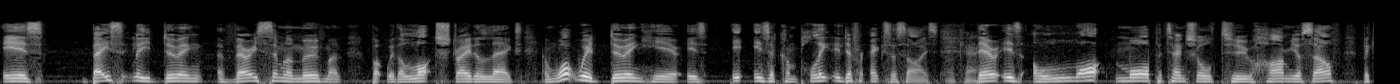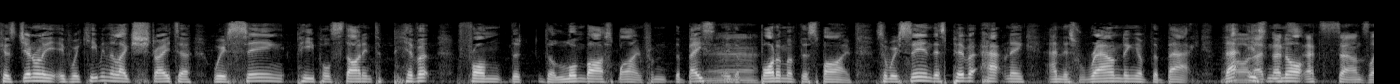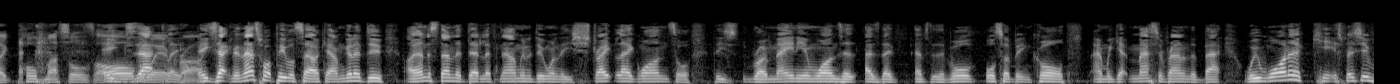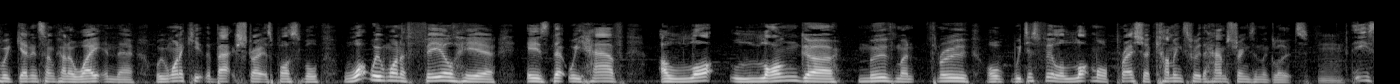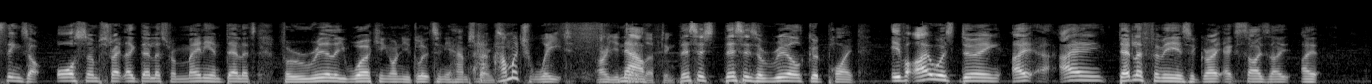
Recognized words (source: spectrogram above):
is basically doing a very similar movement but with a lot straighter legs. And what we're doing here is it is a completely different exercise. Okay. There is a lot more potential to harm yourself because generally if we're keeping the legs straighter, we're seeing people starting to pivot from the, the lumbar spine, from the basically Yeah. the bottom of the spine. So we're seeing this pivot happening and this rounding of the back. That Oh, is that's- not That sounds like pulled muscles all exactly, the way across. Exactly, and that's what people say. Okay, I'm going to do. I understand the deadlift now. I'm going to do one of these straight leg ones or these Romanian ones, as, they've as they've all also been called. And we get massive round in the back. We want to keep, especially if we're getting some kind of weight in there. We want to keep the back straight as possible. What we want to feel here is that we have a lot longer movement through, or we just feel a lot more pressure coming through the hamstrings and the glutes. Mm. These things are awesome. Straight leg deadlifts, Romanian deadlifts for really working on your glutes and your hamstrings. How much weight are you now, deadlifting? this is this is a real good point. If I was doing, I, I deadlift for me is a great exercise. I, I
